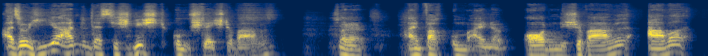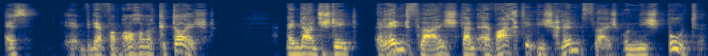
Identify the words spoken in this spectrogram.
Also hier handelt es sich nicht um schlechte Ware, sondern einfach um eine ordentliche Ware. Aber es, der Verbraucher wird getäuscht. Wenn dann steht Rindfleisch, dann erwarte ich Rindfleisch und nicht Pute.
